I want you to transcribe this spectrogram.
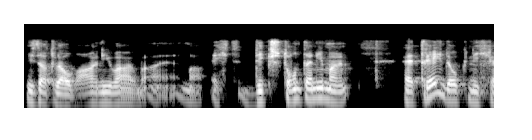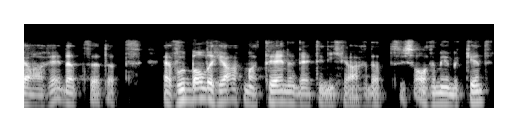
Is dat wel waar, niet waar? Maar, maar echt dik stond hij niet. Maar hij trainde ook niet graag. Hè. Dat, dat, hij voetbalde graag, maar trainde deed hij niet graag. Dat is algemeen bekend.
